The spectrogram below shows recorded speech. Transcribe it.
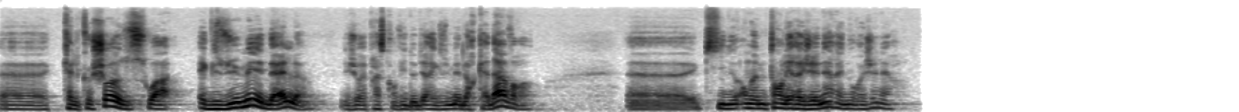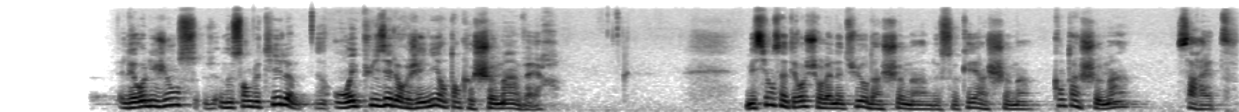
euh, quelque chose soit exhumé d'elles, et j'aurais presque envie de dire exhumé de leurs cadavres, euh, qui en même temps les régénère et nous régénère. Les religions, me semble-t-il, ont épuisé leur génie en tant que chemin vers. Mais si on s'interroge sur la nature d'un chemin, de ce qu'est un chemin, quand un chemin s'arrête,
